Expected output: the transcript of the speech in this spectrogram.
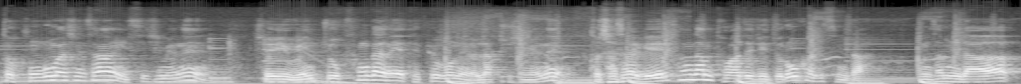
더 궁금하신 사항이 있으시면은 저희 왼쪽 상단에 대표번호 연락 주시면은 더 자세하게 상담 도와드리도록 하겠습니다. 감사합니다.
